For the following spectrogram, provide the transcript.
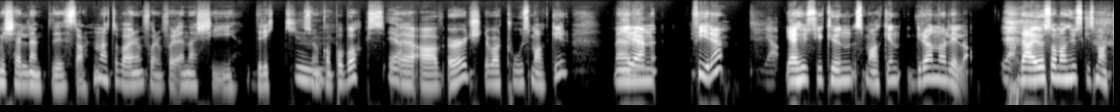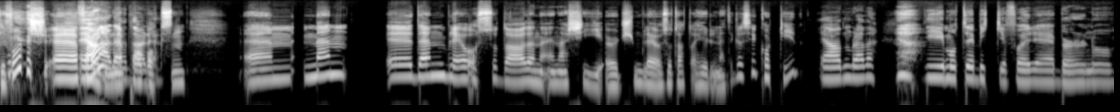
Michelle nevnte i starten, at det var en form for energidrikk Mm. som kom på boks Ja. eh, av Urge. Det var to smaker. Men fire. Ja. Jeg husker kun smaken grønn og lilla. Ja. Det er jo sånn man husker smaker fort. Eh, Ja, det fargene det, det på er det. boksen. Um, men eh, den ble jo også da, denne energi-urgen ble jo også tatt av hyllen etter ganske kort tid. Ja, den ble det. De måtte bikke for eh, burn og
